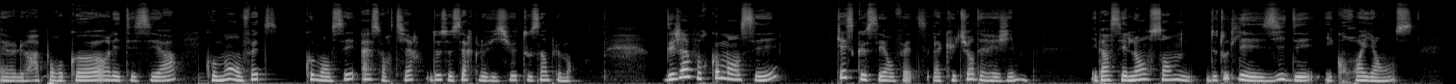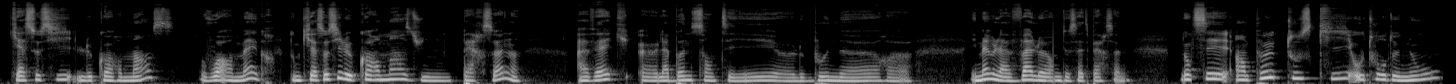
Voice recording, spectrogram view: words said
euh, le rapport au corps, les TCA, comment en fait commencer à sortir de ce cercle vicieux tout simplement. Déjà pour commencer, Qu'est-ce que c'est en fait la culture des régimes? Eh bien c'est l'ensemble de toutes les idées et croyances qui associent le corps mince, voire maigre, donc qui associent le corps mince d'une personne avec euh, la bonne santé, euh, le bonheur euh, et même la valeur de cette personne. Donc c'est un peu tout ce qui autour de nous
